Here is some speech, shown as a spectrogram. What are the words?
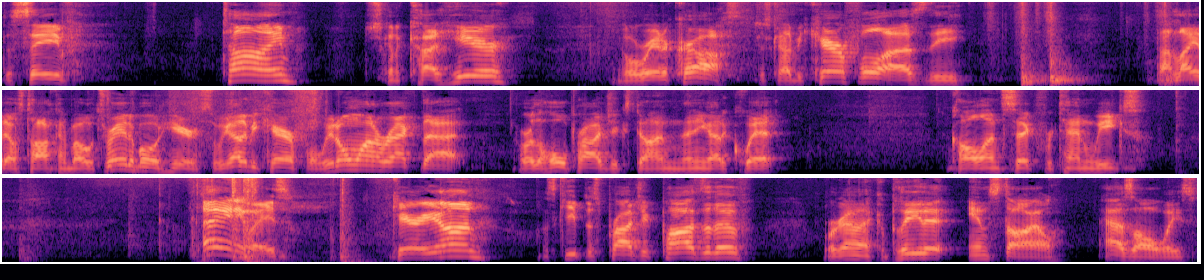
To save time, just going to cut here go right across. Just got to be careful as the that light I was talking about, it's right about here. So we got to be careful. We don't want to wreck that or the whole project's done. Then you got to quit. Call in sick for 10 weeks. Anyways, carry on. Let's keep this project positive. We're going to complete it in style, as always.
